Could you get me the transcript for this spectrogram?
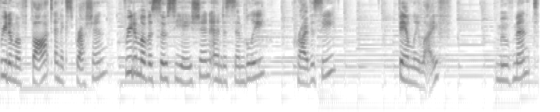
freedom of thought and expression, freedom of association and assembly, privacy, family life, movement,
